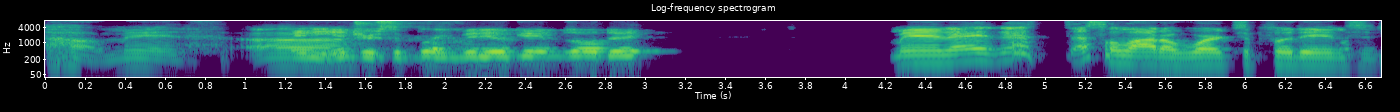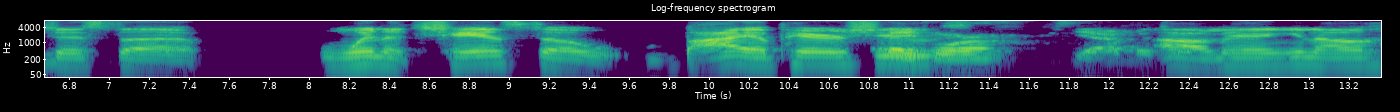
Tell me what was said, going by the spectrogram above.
Oh man. Uh, Any interest in playing video games all day? Man, that, that that's a lot of work to put in to just uh, win a chance to buy a pair of shoes. Pay for them. Yeah. oh man, you know,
